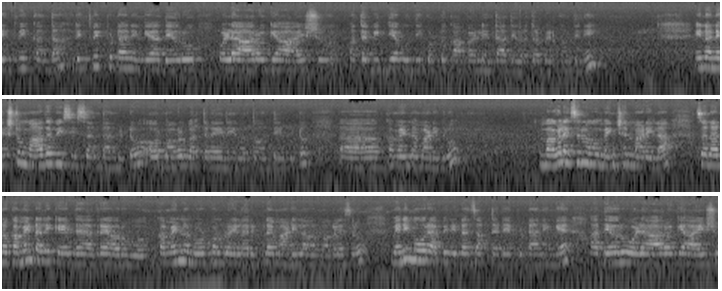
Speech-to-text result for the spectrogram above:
ರಿತ್ವಿಕ್ ಅಂತ. ರಿತ್ವಿಕ್ ಪುಟ ನಿಮಗೆ ಆ ದೇವರು ಒಳ್ಳೆ ಆರೋಗ್ಯ ಆಯುಷು ಮತ್ತು ವಿದ್ಯೆ, ಬುದ್ಧಿ ಕೊಟ್ಟು ಕಾಪಾಡಲಿ ಅಂತ ಆ ದೇವ್ರ ಹತ್ರ ಬೇಡ್ಕೊತೀನಿ. ಇನ್ನು ನೆಕ್ಸ್ಟು ಮಾಧವಿ ಸಿಸ್ ಅಂತ ಅಂದ್ಬಿಟ್ಟು ಅವ್ರ ಮಗಳು ಬರ್ತಡೇ ಇದೆ ಇವತ್ತು ಅಂತ ಹೇಳ್ಬಿಟ್ಟು ಕಮೆಂಟ್ನ ಮಾಡಿದರು. ಮಗಳ ಹೆಸರು ಮೆನ್ಷನ್ ಮಾಡಿಲ್ಲ. ಸೊ ನಾನು ಕಮೆಂಟಲ್ಲಿ ಕೇಳಿದೆ, ಆದರೆ ಅವರು ಕಮೆಂಟ್ನ ನೋಡಿಕೊಂಡ್ರು, ಎಲ್ಲ ರಿಪ್ಲೈ ಮಾಡಿಲ್ಲ ಅವ್ರ ಮಗಳ ಹೆಸರು. Many more happy returns of the day ಪುಟ್ಟ ನಿಮಗೆ ಆ ದೇವರು ಒಳ್ಳೆ ಆರೋಗ್ಯ, ಆಯುಷು,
